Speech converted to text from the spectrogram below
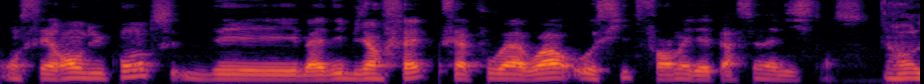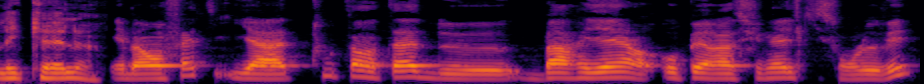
on s'est rendu compte des, bah, des bienfaits que ça pouvait avoir aussi de former des personnes à distance. Alors lesquels? Et ben en fait, il y a tout un tas de barrières opérationnelles qui sont levées.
